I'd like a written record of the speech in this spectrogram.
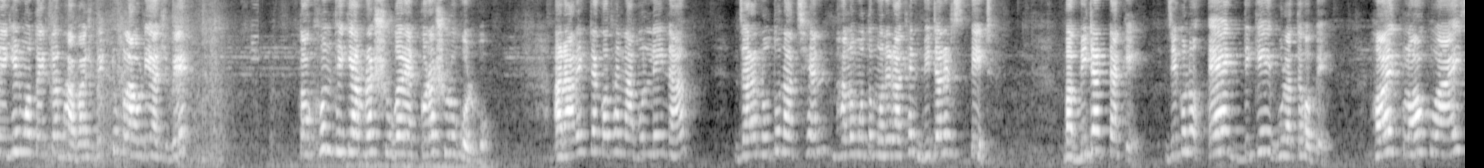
মেঘের মতো একটা ভাব আসবে, একটু ক্লাউডি আসবে। তখন থেকে আমরা সুগার অ্যাড করা শুরু করব। আর আরেকটা কথা না বললেই না, যারা নতুন আছেন, ভালো মতো মনে রাখেন বিটারের স্পিড বা বিটারটাকে যে কোনো এক দিকে ঘোরাতে হবে। হয় ক্লক ওয়াইজ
